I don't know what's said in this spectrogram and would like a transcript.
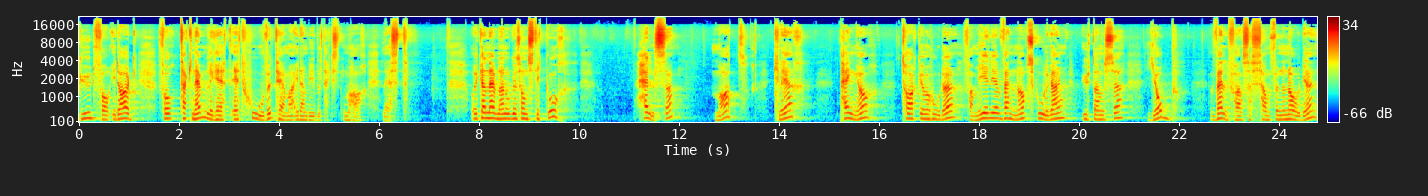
Gud for i dag? For takknemlighet er et hovedtema i den bibelteksten vi har lest. Og Jeg kan nevne noen sånne stikkord. Helse, mat, klær, penger, tak over hodet, familie, venner, skolegang, utdannelse, jobb, velferdssamfunnet Norge,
